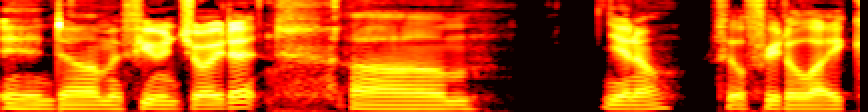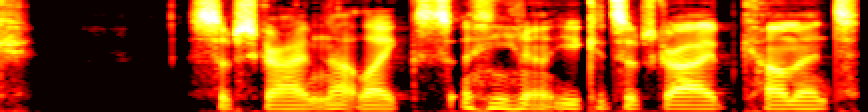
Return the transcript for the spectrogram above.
and um, if you enjoyed it, um, you know, feel free to like subscribe, not like, you know, you could subscribe, comment,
